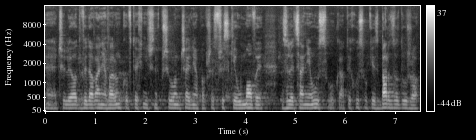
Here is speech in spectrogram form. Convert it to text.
E, czyli od wydawania warunków technicznych, przyłączenia poprzez wszystkie umowy, zlecanie usług, a tych usług jest bardzo dużo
